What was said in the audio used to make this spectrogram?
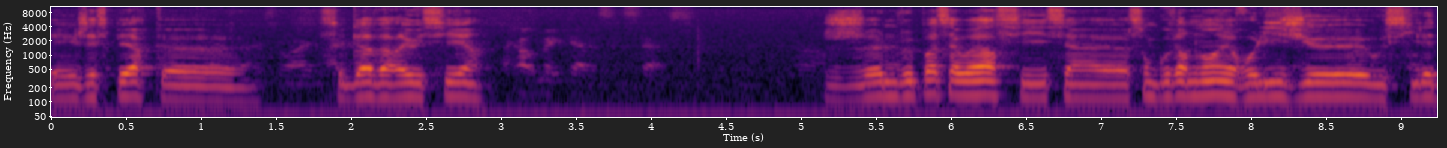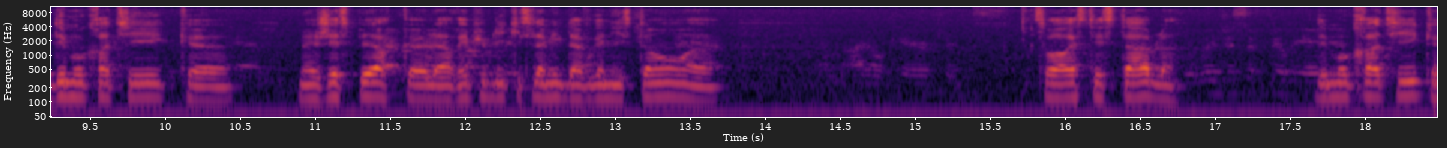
Et j'espère que ce gars va réussir. I helped make that a success. Um, Je ne veux pas savoir si son gouvernement est religieux ou s'il est démocratique. euh, Mais j'espère que la République islamique d'Afghanistan euh, sera restée stable, démocratique.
